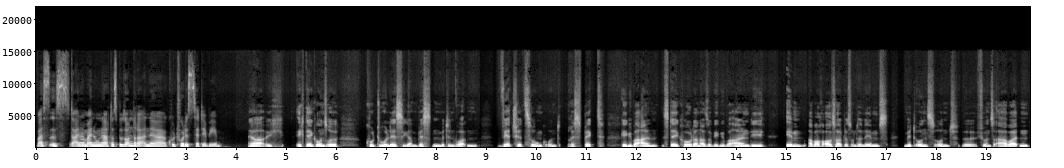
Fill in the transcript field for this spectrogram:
Was ist deiner Meinung nach das Besondere an der Kultur des ZDB? Ja, ich, ich denke, unsere Kultur lässt sich am besten mit den Worten Wertschätzung und Respekt gegenüber allen Stakeholdern, also gegenüber allen, die im, aber auch außerhalb des Unternehmens mit uns und äh, für uns arbeiten,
